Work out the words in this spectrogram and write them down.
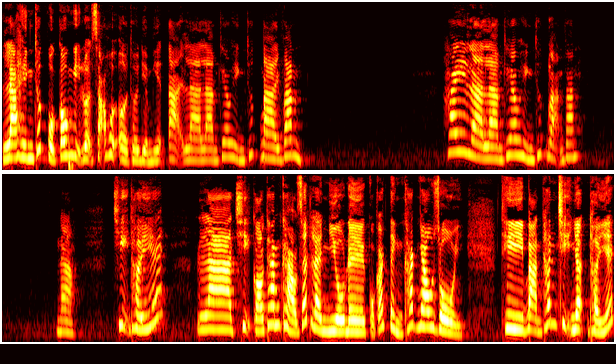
là hình thức của câu nghị luận xã hội ở thời điểm hiện tại là làm theo hình thức bài văn hay là làm theo hình thức đoạn văn? Nào, chị thấy ấy là chị có tham khảo rất là nhiều đề của các tỉnh khác nhau rồi thì bản thân chị nhận thấy ấy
